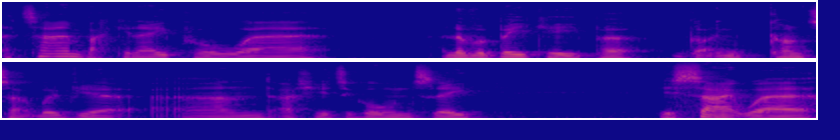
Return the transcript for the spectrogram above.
a time back in April where another beekeeper got in contact with you and asked you to go and see his site where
